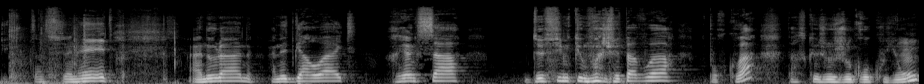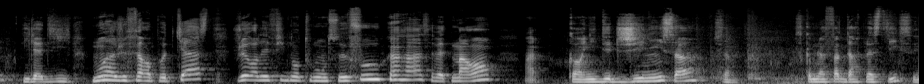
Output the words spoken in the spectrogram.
Putain de fenêtre, un Nolan, un Edgar White, rien que ça. Deux films que moi je vais pas voir. Pourquoi? Parce que Jojo gros couillon, il a dit moi je vais faire un podcast, je vais voir des films dont tout le monde se fout, ça va être marrant. Voilà. Encore une idée de génie ça. C'est comme la fac d'art plastique, c'est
